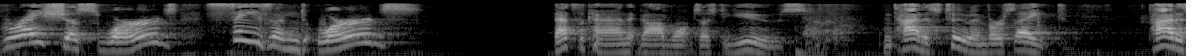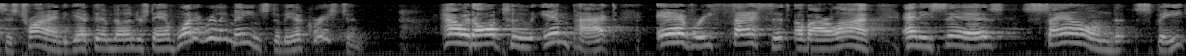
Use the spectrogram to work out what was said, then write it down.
gracious words, seasoned words, that's the kind that God wants us to use. In Titus 2 and verse 8, Titus is trying to get them to understand what it really means to be a Christian, how it ought to impact every facet of our life. And he says, sound speech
